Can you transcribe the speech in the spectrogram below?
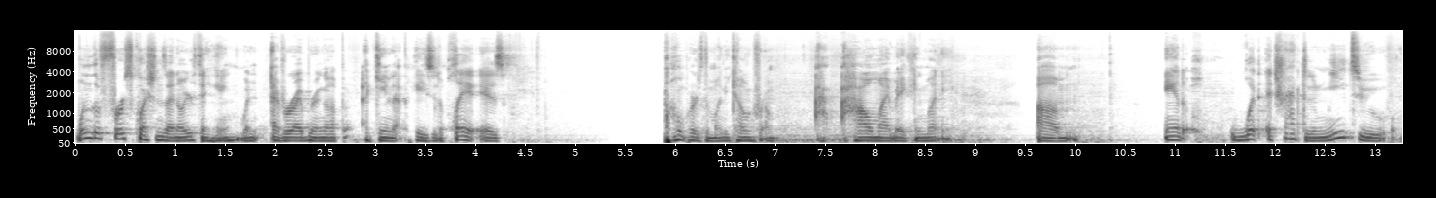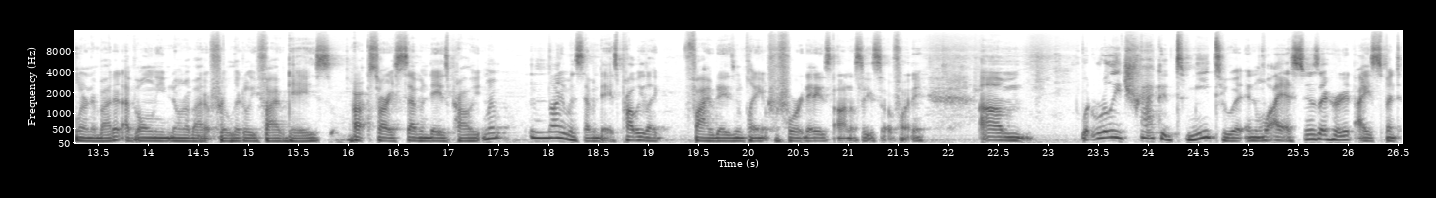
one of the first questions I know you're thinking whenever I bring up a game that pays you to play it is, where's the money coming from? How am I making money? Um, and what attracted me to learn about it, I've only known about it for literally five days. Or, sorry, seven days, probably not even seven days, probably like five days. Been playing it for four days. Honestly, so funny. Um, what really attracted me to it, and why as soon as I heard it, I spent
